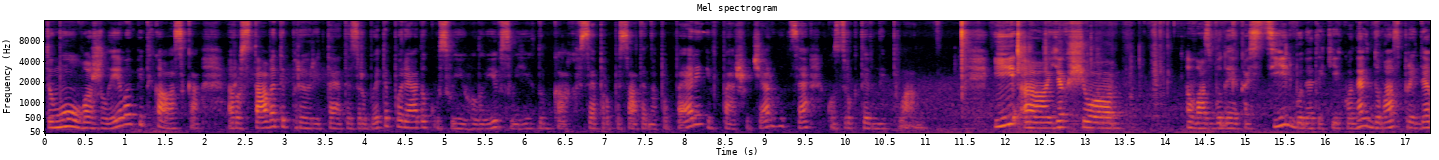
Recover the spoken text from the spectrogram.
Тому важлива підказка розставити пріоритети, зробити порядок у своїй голові, в своїх думках, все прописати на папері, і в першу чергу це конструктивний план. І е, якщо у вас буде якась ціль, буде такий конект, до вас прийде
